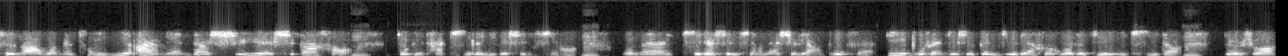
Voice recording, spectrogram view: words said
次呢，我们从一二年的十月十八号。嗯。就给他提了一个申请。嗯，我们提的申请呢是两部分，第一部分就是根据联合国的决议提的。嗯，就是说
